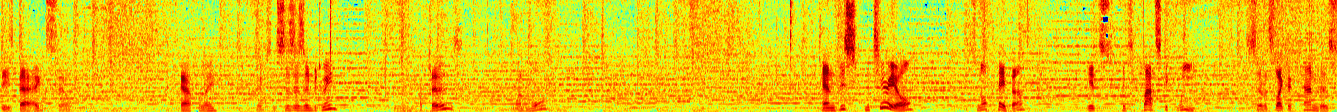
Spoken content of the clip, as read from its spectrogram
these bags, so carefully wedge the scissors in between. And then cut those. One more. And this material, it's not paper, it's, it's a plastic weave. So it's like a canvas,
